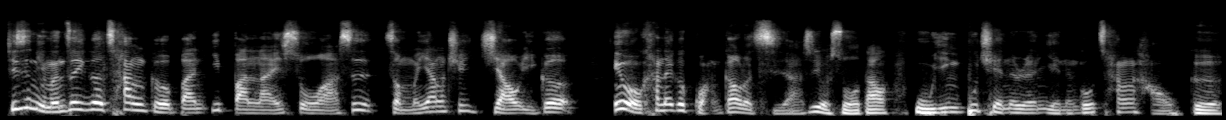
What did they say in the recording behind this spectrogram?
其实你们这个唱歌班一般来说啊，是怎么样去教一个？因为我看那个广告的词啊，是有说到五音不全的人也能够唱好歌。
